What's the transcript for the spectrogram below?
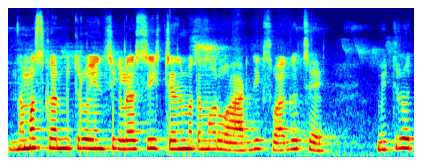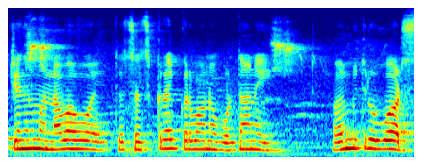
નમસ્કાર મિત્રો, એનસી ક્લાસીસ ચેનલમાં તમારું હાર્દિક સ્વાગત છે. મિત્રો, ચેનલમાં નવા હોય તો સબસ્ક્રાઈબ કરવાનું ભૂલતા નહીં. હવે મિત્રો, વર્ષ.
